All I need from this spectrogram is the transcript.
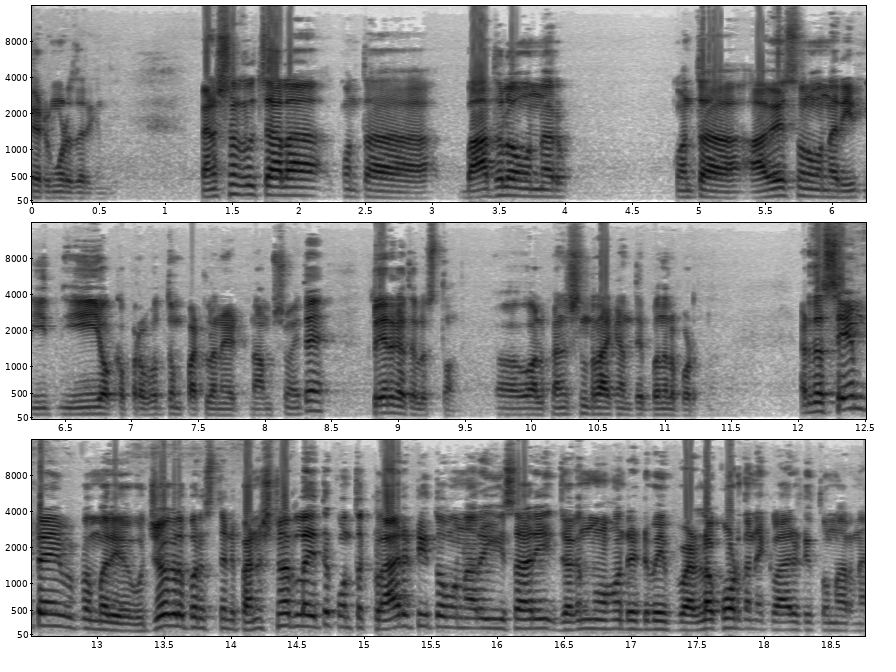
చేయడం కూడా జరిగింది. పెన్షనర్లు చాలా కొంత బాధలో ఉన్నారు. కొంత ఆవేశంలో ఉన్నారు. ఈ- ఈ- యొక్క ప్రభుత్వం పట్ల అనే అంశం అయితే క్లియర్గా తెలుస్తుంది. వాళ్ళ పెన్షన్ రాక ఎంత ఇబ్బందులు పడుతున్నారు. అట్ ద సేమ్ టైం ఇప్పుడు మరి ఉద్యోగుల పరిస్థితి? పెన్షనర్లు అయితే కొంత క్లారిటీతో ఉన్నారు. ఈసారి జగన్మోహన్ రెడ్డి వైపు వెళ్ళకూడదనే క్లారిటీతో ఉన్నారనే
